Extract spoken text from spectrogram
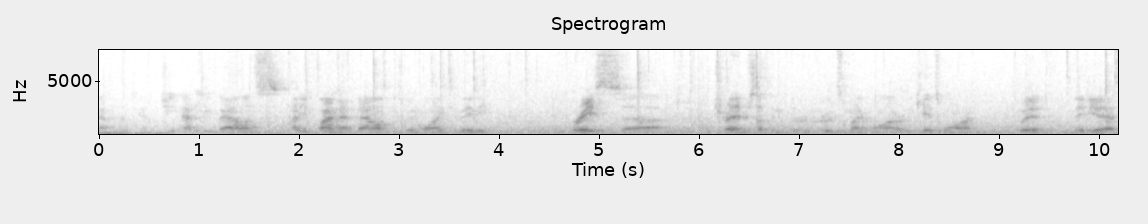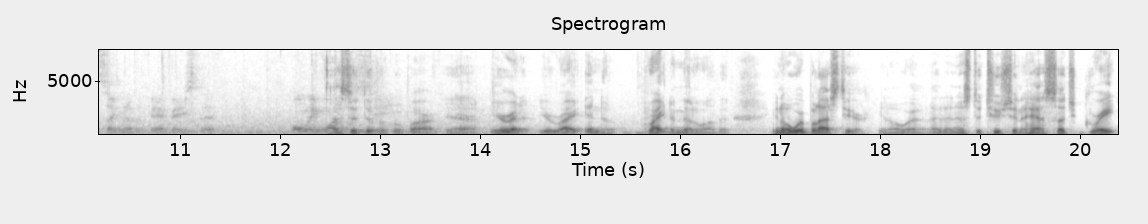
afterwards, yeah. Gene, how do you balance, how do you find that balance between wanting to maybe embrace uh, a trend or something that the recruits might want or the kids want with maybe a segment of the fan base that only wants That's the see- difficult part. Yeah, you're in it. You're right in the right in the middle of it. You know, we're blessed here. You know, we're at an institution that has such great,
